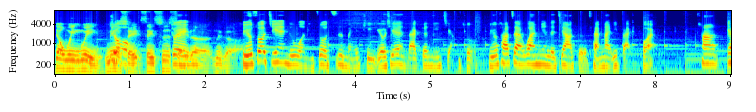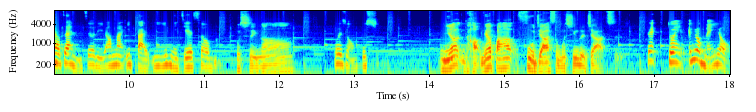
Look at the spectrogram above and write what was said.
要 win win，没有谁谁吃谁的那个。比如说今天如果你做自媒体，有些人来跟你讲说，比如他在外面的价格才卖一百块，他要在你这里要卖一百一，你接受吗？不行啊。为什么不行？你要好，你要帮他附加什么新的价值？对对，又没有，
